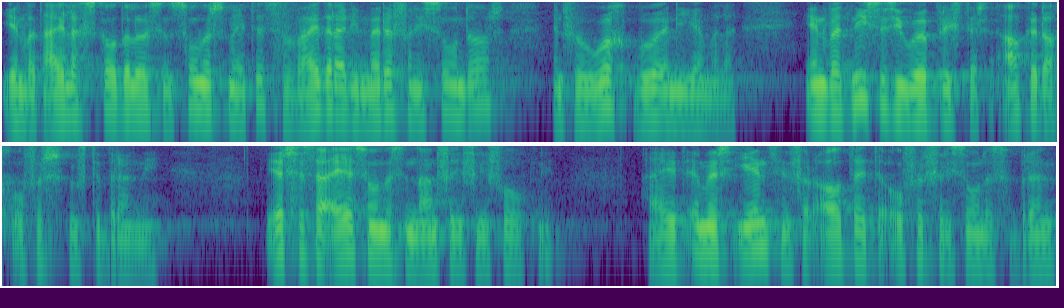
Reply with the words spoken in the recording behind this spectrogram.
een wat heilig, skuldeloos en sonder smet is, verwyder uit die midde van die sondaars en verhoog bo in die hemele. Een wat nie soos die hoëpriester elke dag offers hoef te bring nie. Eers vir sy eie sondes en dan vir die van die volk nie. Hy het immers eens en vir altyd 'n offer vir die sondes gebring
